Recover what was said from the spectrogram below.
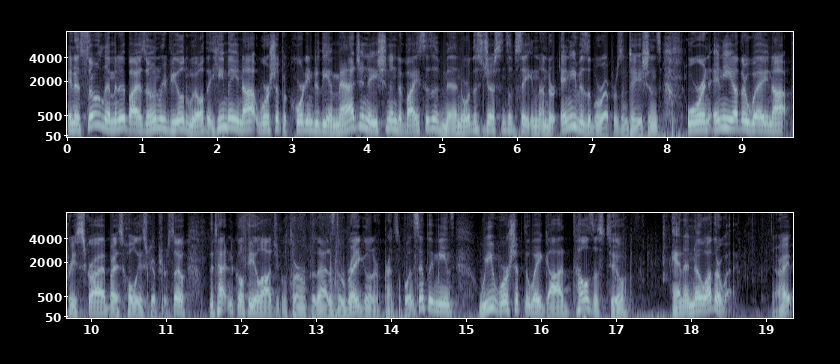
and is so limited by his own revealed will that he may not worship according to the imagination and devices of men or the suggestions of Satan under any visible representations or in any other way not prescribed by His Holy Scripture. So, the technical theological term for that is the regulative principle. It simply means we worship the way God tells us to and in no other way. All right?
